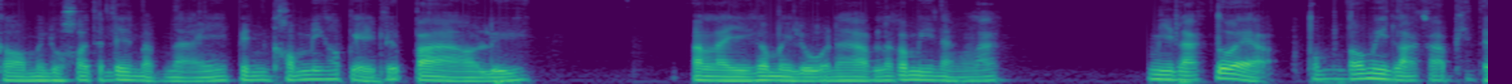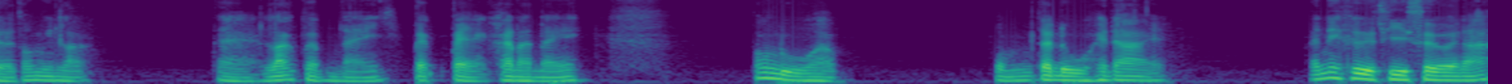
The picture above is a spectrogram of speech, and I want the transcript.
ก็ไม่รู้เขาจะเล่นแบบไหน เป็นคอมมิ่งเขาเปหรือเปล่าหรืออะไรก็ไม่รู้นะครับ แล้วก็มีหนังรัก มีรักด้วยอะ ต้องต้องมีรักครับพี่เต๋อต้องมีรัก แต่รักแบบไหน แปลกๆขนาดไหน ต้องดูครับ ผมจะดูให้ได้ อันนี้คือทีเซอร์นะ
